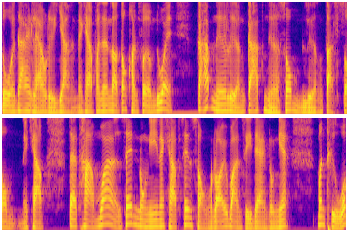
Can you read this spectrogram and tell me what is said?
ตัวได้แล้วหรืออยังนะครับเพราะฉะนั้นเราต้องคอนเฟิร์มด้วยกราฟเหนือเหลืองกราฟเหนือส้มเหลืองตัดส้มนะครับแต่ถามว่าเส้นตรงนี้นะครับเส้น 200 วันสีแดงตรงนี้มันถือว่า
